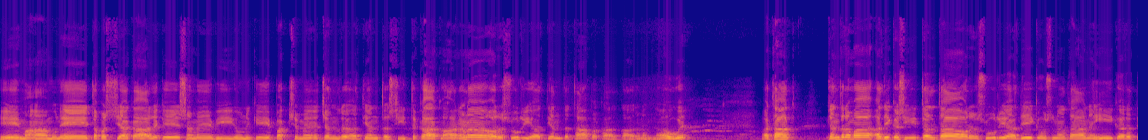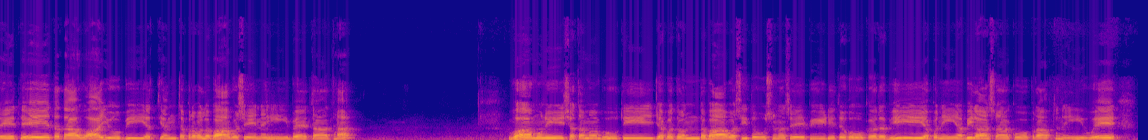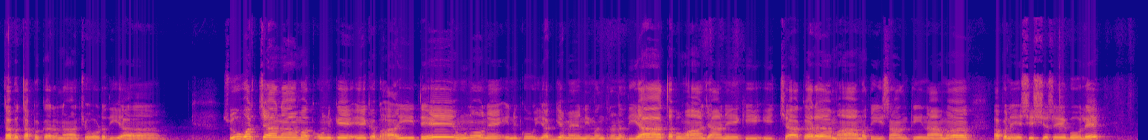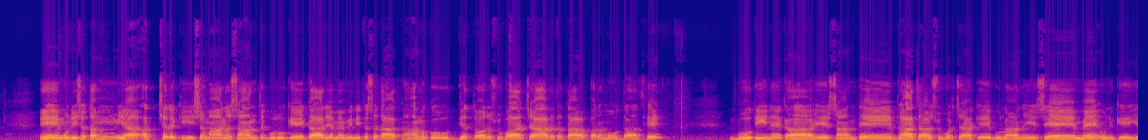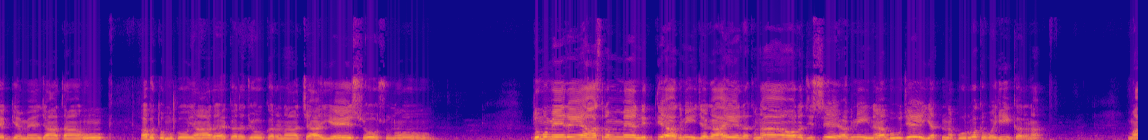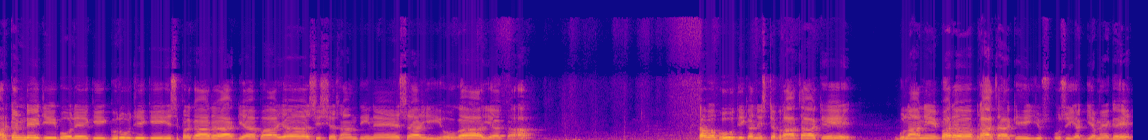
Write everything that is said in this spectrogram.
हे महामुने, तपस्या काल के समय भी उनके पक्ष में चंद्र अत्यंत शीत का कारण और सूर्य अत्यंत ताप का कारण न हुए। अर्थात चंद्रमा अधिक शीतलता और सूर्य अधिक उष्णता नहीं करते थे, तथा वायु भी अत्यंत प्रबल भाव से नहीं बहता था। वह मुनि शतम भूति जब द्वंद शीत उष्ण से पीड़ित होकर भी अपनी अभिलाषा को प्राप्त नहीं हुए, तब तप करना छोड़ दिया। सुवर्चा नामक उनके एक भाई थे, उन्होंने इनको यज्ञ में निमंत्रण दिया। तब वहाँ जाने की इच्छा कर महामती शांति नाम अपने शिष्य से बोले, हे मुनिशतम, यह अक्षर की समान शांत गुरु के कार्य में विनित सदा काम को उद्यत और शुभाचार तथा परमोदा थे भूति ने कहा, हे शांते, भ्राता सुवर्चा के बुलाने से मैं उनके यज्ञ में जाता हूँ। अब तुमको यहाँ रहकर जो करना चाहिए, सो सुनो। तुम मेरे आश्रम में नित्य अग्नि जगाए रखना और जिससे अग्नि न बूझे यत्न पूर्वक वही करना। मार्कंडे जी बोले कि गुरु जी की इस प्रकार आज्ञा पाय, शिष्य शांति ने ऐसा ही होगा, यह कहा। तब भूति कनिष्ठ भ्राता के बुलाने पर भ्राता के उस यज्ञ में गए।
